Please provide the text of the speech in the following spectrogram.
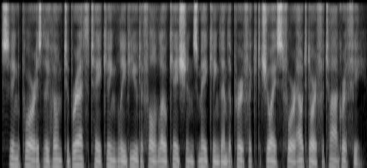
Singapore is the home to breathtakingly beautiful locations, making them the perfect choice for outdoor photography.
